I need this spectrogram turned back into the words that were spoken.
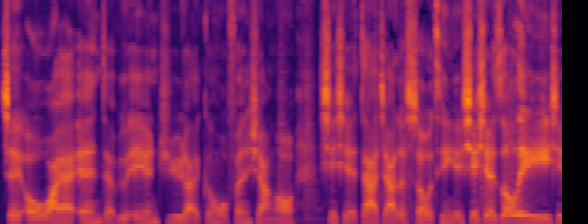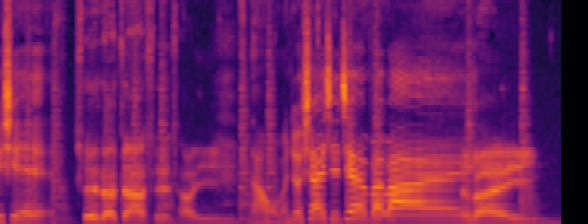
J O Y I N W A N G 来跟我分享哦。谢谢大家的收听，也谢谢 Zoe，谢谢。谢谢大家，谢谢曹颖，那我们就下一期见，拜拜，拜拜。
